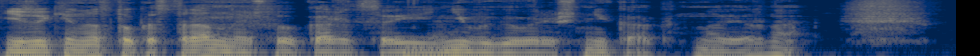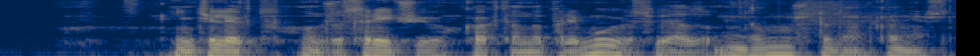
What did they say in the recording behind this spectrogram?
Языки настолько странные, что, кажется, и не выговоришь никак. Наверное. Интеллект, он же с речью как-то напрямую связан. Думаю, что да, конечно.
